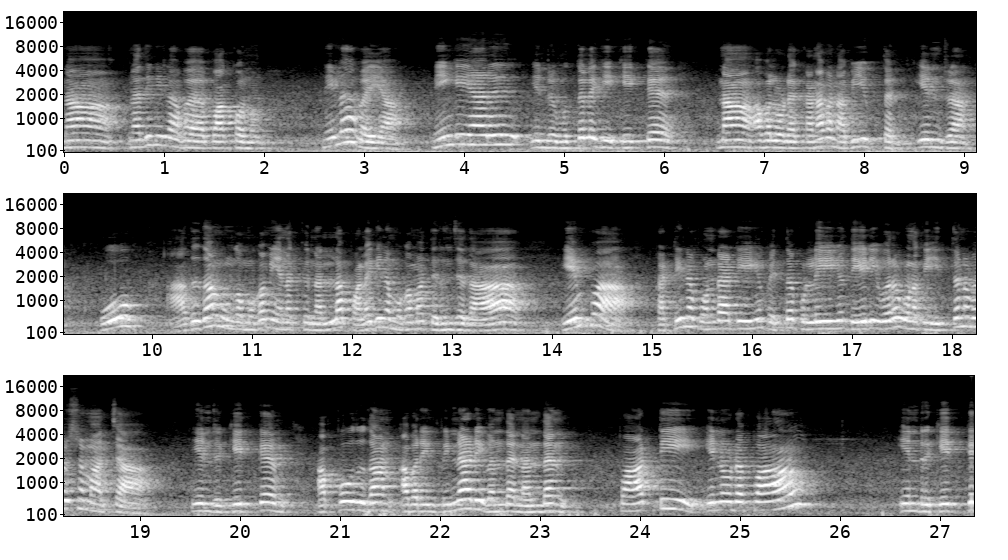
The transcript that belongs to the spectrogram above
நான் நதிநிலாவை பார்க்கணும். நிலாவையா? நீங்கள் யாரு? என்று முத்தலகி கேட்க நான் அவளோட கணவன் அபியுக்தன் என்றான். ஓ அதுதான் உங்கள் முகம். எனக்கு நல்லா பழகின முகமாக தெரிஞ்சதா? ஏன்பா கட்டின பொண்டாட்டியையும் பெத்த பிள்ளையையும் தேடி வர உனக்கு இத்தனை வருஷம் ஆச்சா என்று கேட்க அப்போதுதான் அவரின் பின்னாடி வந்த நந்தன் பாட்டி என்னோட பால்? என்று கேட்க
